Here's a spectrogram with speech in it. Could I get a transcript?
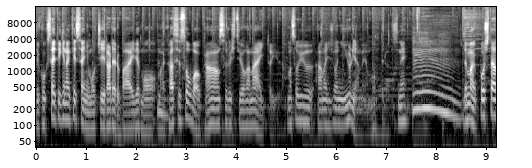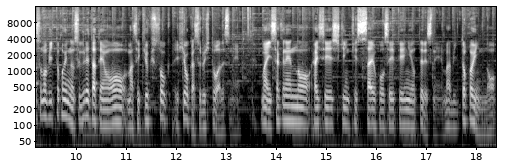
で国際的な決済に用いられる場合でも、まあ、為替相場を勘案する必要がないという、まあ、そういうあの非常に有利な面を持ってるんですね。うん。でまあ、こうしたそのビットコインの優れた点を、まあ、積極評価する人はですね、まあ、一昨年の改正資金決済法制定によってですね、まあ、ビットコインの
